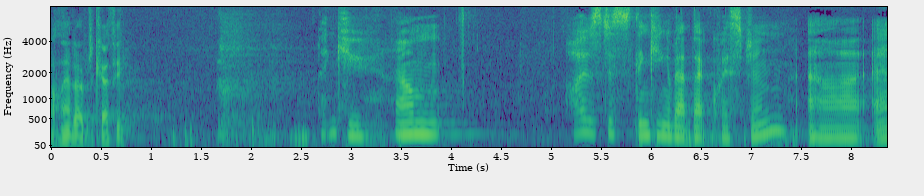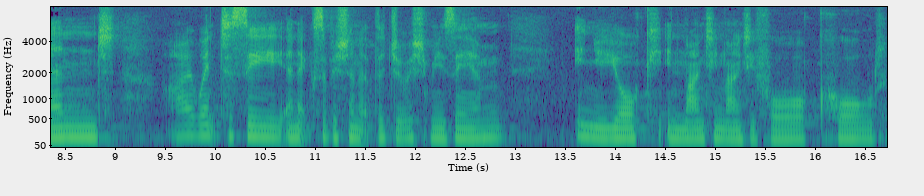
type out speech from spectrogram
I'll hand over to Kathy. Thank you. Um, I was just thinking about that question, uh, and I went to see an exhibition at the Jewish Museum in New York in 1994 called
